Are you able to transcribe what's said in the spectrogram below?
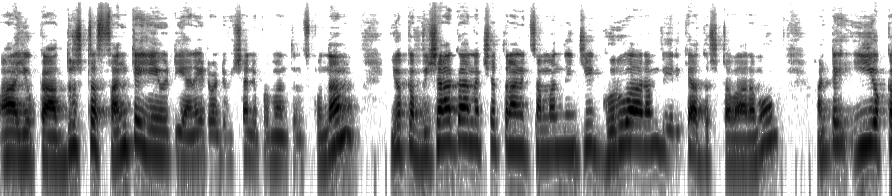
ఆ, యొక్క అదృష్ట సంఖ్య ఏమిటి అనేటువంటి విషయాన్ని ఇప్పుడు మనం తెలుసుకుందాం. ఈ యొక్క విశాఖ నక్షత్రానికి సంబంధించి గురువారం వీరికి అదృష్టవారము. అంటే ఈ యొక్క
